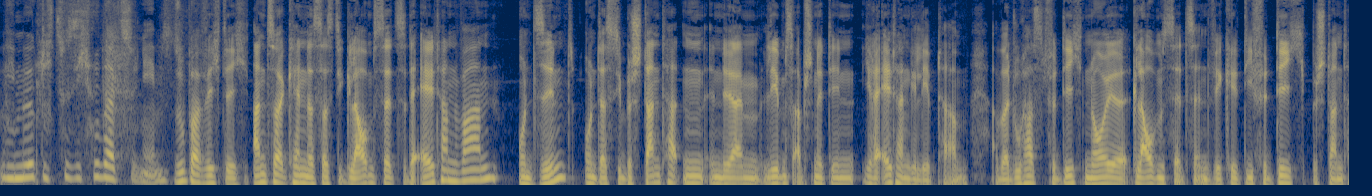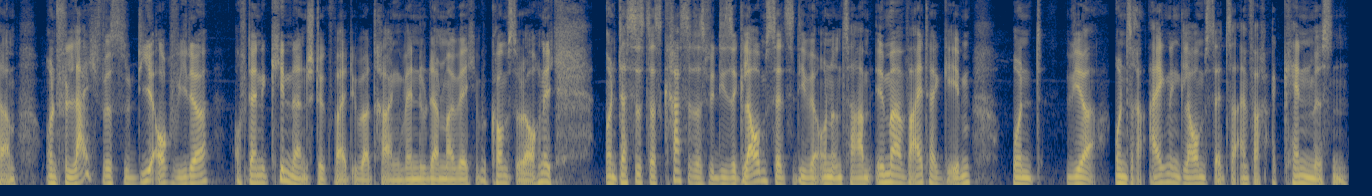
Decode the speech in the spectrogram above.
wie möglich zu sich rüberzunehmen. Super wichtig, anzuerkennen, dass das die Glaubenssätze der Eltern waren und sind und dass sie Bestand hatten in dem Lebensabschnitt, den ihre Eltern gelebt haben. Aber du hast für dich neue Glaubenssätze entwickelt, die für dich Bestand haben. Und vielleicht wirst du die auch wieder auf deine Kinder ein Stück weit übertragen, wenn du dann mal welche bekommst oder auch nicht. Und das ist das Krasse, dass wir diese Glaubenssätze, die wir in uns haben, immer weitergeben und wir unsere eigenen Glaubenssätze einfach erkennen müssen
